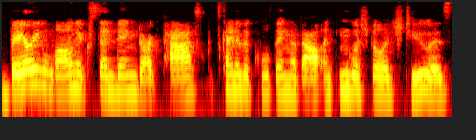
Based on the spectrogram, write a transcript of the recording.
very long, extending dark past. It's kind of the cool thing about an English village too is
